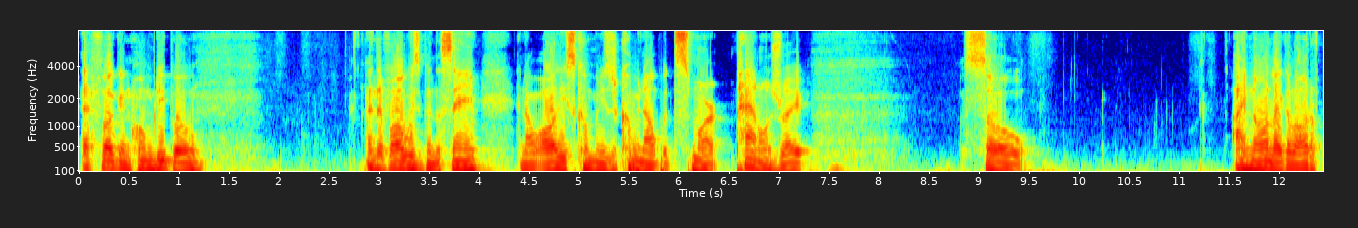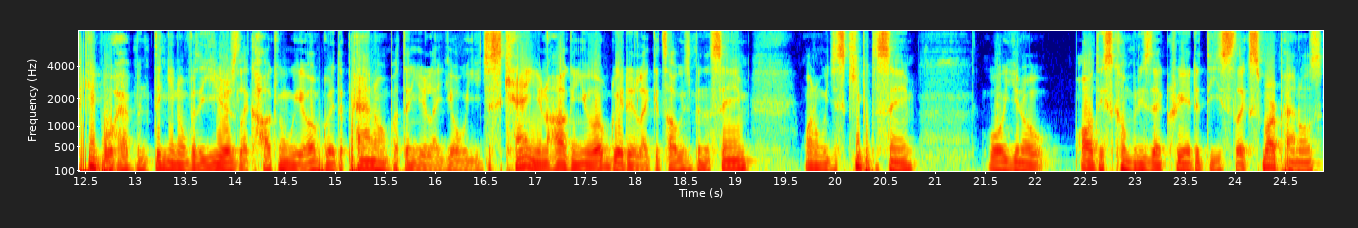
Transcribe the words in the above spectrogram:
at fucking Home Depot. And they've always been the same. And now all these companies are coming out with smart panels, right? So I know like a lot of people have been thinking over the years, like, how can we upgrade the panel? But then you're like, yo, you just can't. You know, how can you upgrade it? Like, it's always been the same. Why don't we just keep it the same? Well, you know, all these companies that created these like smart panels,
